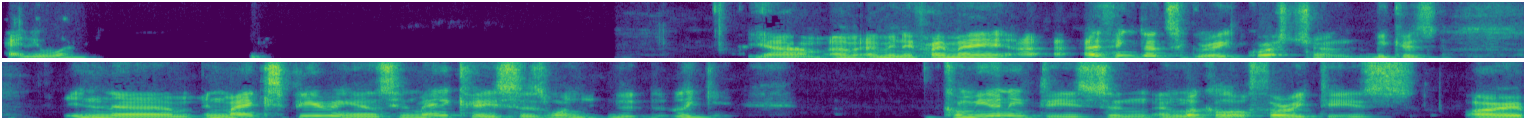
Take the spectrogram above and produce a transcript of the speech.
anyone? Yeah, I, mean, if I may, I, I, think that's a great question because, in um, in my experience, in many cases, when like communities and, and local authorities are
